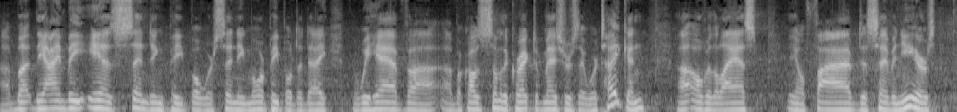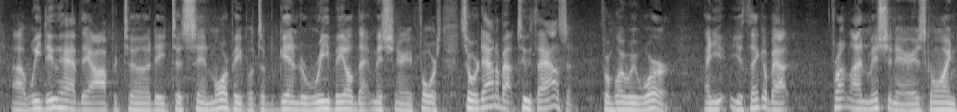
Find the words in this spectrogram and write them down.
Uh, but the IMB is sending people. We're sending more people today. We have, uh, uh, because some of the corrective measures that were taken uh, over the last, you know, five to seven years, uh, we do have the opportunity to send more people to begin to rebuild that missionary force. So we're down about 2,000 from where we were. And you, you think about frontline missionaries going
